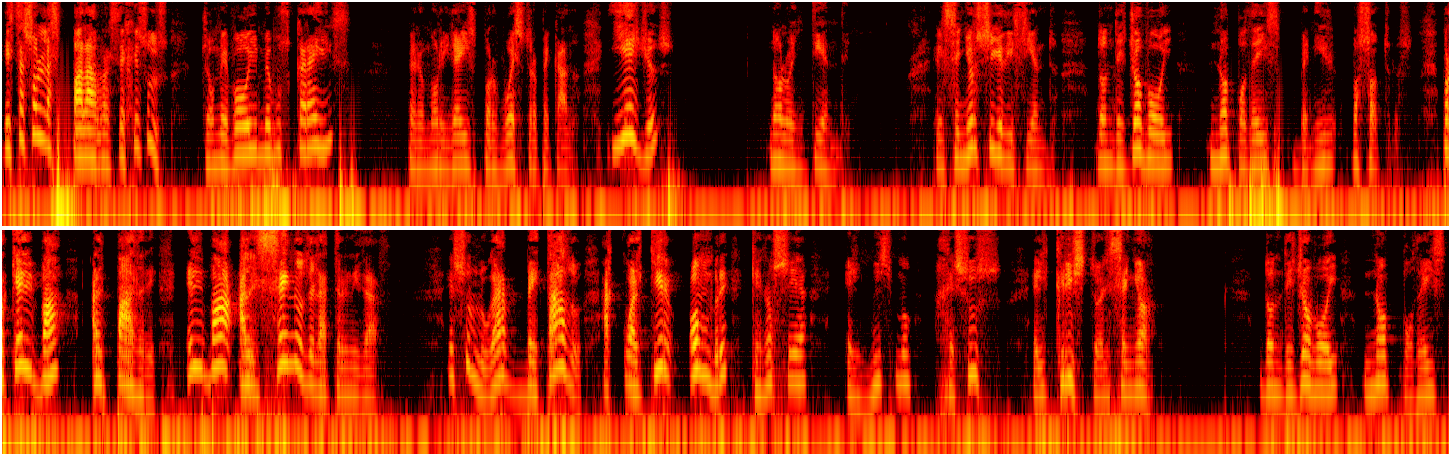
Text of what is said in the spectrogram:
Estas son las palabras de Jesús. Yo me voy y me buscaréis, pero moriréis por vuestro pecado. Y ellos no lo entienden. El Señor sigue diciendo, donde yo voy, no podéis venir vosotros, porque Él va al Padre, Él va al seno de la Trinidad. Es un lugar vetado a cualquier hombre que no sea el mismo Jesús, el Cristo, el Señor. Donde yo voy, no podéis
